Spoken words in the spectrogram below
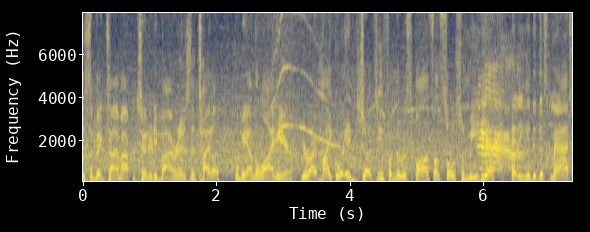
It's a big-time opportunity, Byron, as the title will be on the line here. You're right, Michael, and judging from the response on social media heading into this match,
